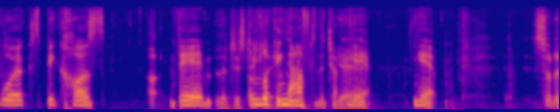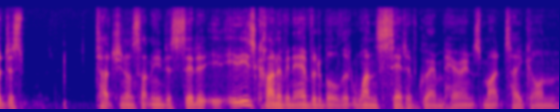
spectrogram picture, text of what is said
works because they're looking after the child. Yeah. Yeah, yeah. sort of just touching on something you just said, it, it is kind of inevitable that one set of grandparents might take on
